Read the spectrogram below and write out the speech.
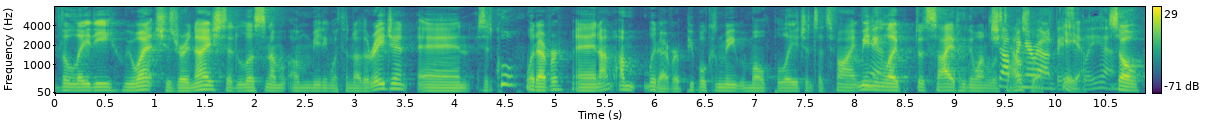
the lady we went. She was very nice. She said, "Listen, I'm, I'm meeting with another agent," and I said, "Cool, whatever." And I'm I'm whatever. People can meet with multiple agents. That's fine. Meaning Yeah. like decide who they want to list Shopping house around, with. basically, yeah. So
